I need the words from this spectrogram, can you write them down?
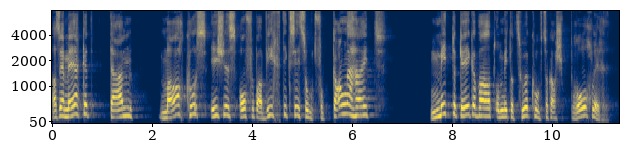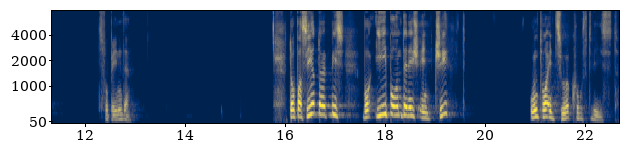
Also ihr merkt, dem Markus ist es offenbar wichtig, um die Vergangenheit mit der Gegenwart und mit der Zukunft sogar sprachlich zu verbinden. Da passiert etwas, wo eingebunden ist in die Geschichte und wo in die Zukunft weist.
